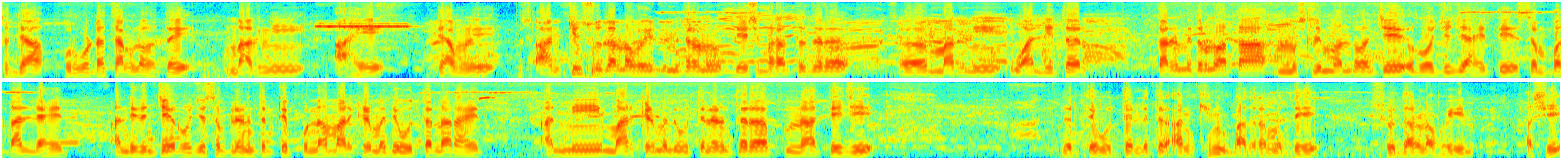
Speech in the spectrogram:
सध्या पुरवठा चांगला होतो आहे मागणी आहे. त्यामुळे आणखीन सुधारणा होईल मित्रांनो. देशभरात जर मागणी वाढली तर. कारण मित्रांनो आता मुस्लिम बांधवांचे रोजे जे आहेत ते संपत आलेले आहेत. आणि त्यांचे रोजे संपल्यानंतर ते पुन्हा मार्केटमध्ये उतरणार आहेत. आणि मार्केटमध्ये उतरल्यानंतर पुन्हा तेजी जर ते उतरले तर आणखीन बाजारामध्ये सुधारणा होईल अशी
